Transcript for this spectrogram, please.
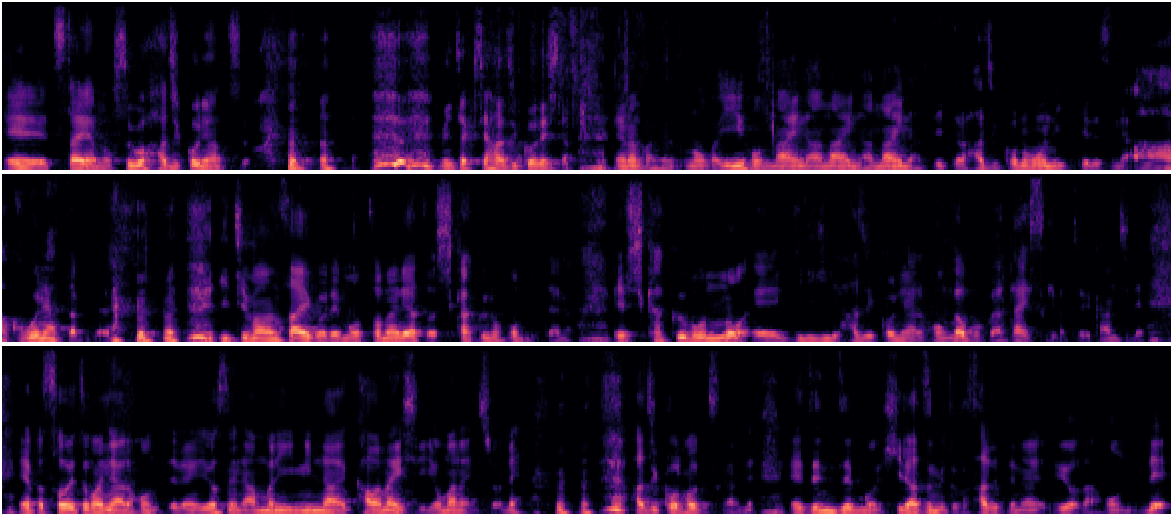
えー、伝えのすごい端っこにあるんですよ。めちゃくちゃ端っこでした。えーなんかね、なんかいい本ないな、ないな、ないなって言ったら端っこの方に行ってですね、ああ、ここにあったみたいな。一番最後でもう隣あと四角の本みたいな、えー四角本の、えーギリギリ端っこにある本が僕は大好きだという感じで、やっぱそういうところにある本ってね、要するにあんまりみんな買わないし読まないでしょうね。端っこの方ですからね、えー全然もう平積みとかされてないような本で、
